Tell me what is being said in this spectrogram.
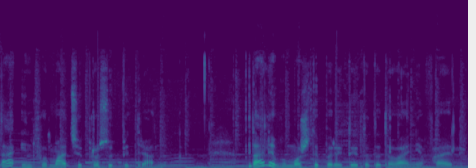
та інформацію про субпідрядника. Далі ви можете перейти до додавання файлів.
